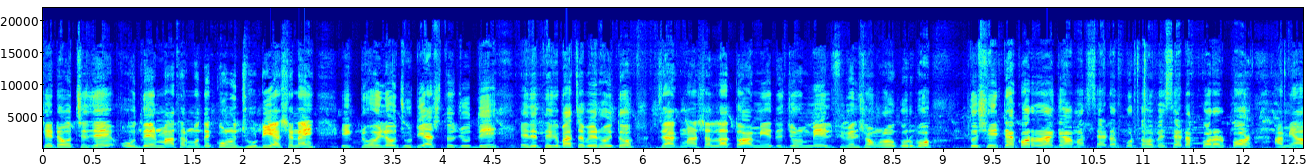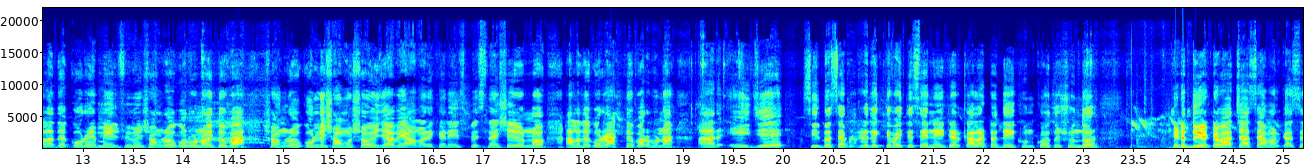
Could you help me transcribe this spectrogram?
সেটা হচ্ছে যে ওদের মাথার মধ্যে কোনো ঝুঁটি আসে নাই। একটু হইলেও ঝুঁটি আসতো যদি এদের থেকে বাচ্চা বের হইতো। যাক মাশাল্লাহ তো আমি এদের জন্য মেল ফিমেল সংগ্রহ করব। তো সেইটা করার আগে আমার সেট করতে হবে। সেট করার পর আমি আলাদা করে মেল ফিমেল সংগ্রহ করব নয়তো বা সংগ্রহ করলে সমস্যা হয়ে যাবে, আমার এখানে স্পেস নাই, সেজন্য আলাদা করে রাখতে পারব না। আর এই যে সিলভার স্যাপটা দেখতে পাইতেছেন, এটার কালারটা দেখুন কত সুন্দর। এটা দুই একটা বাচ্চা আছে আমার কাছে,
